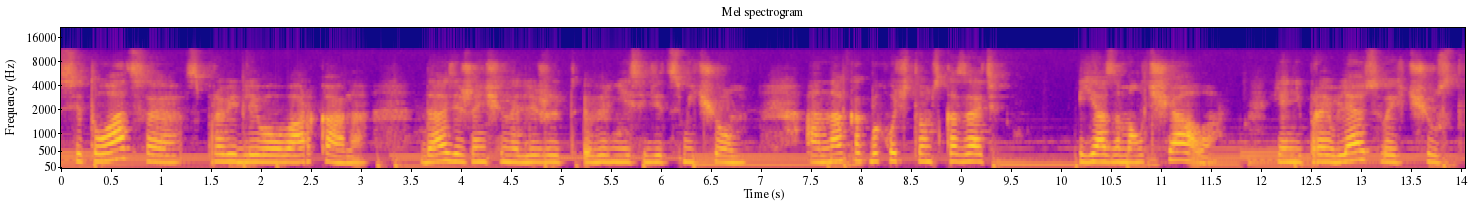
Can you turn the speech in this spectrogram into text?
ситуация справедливого аркана, да, где женщина лежит, вернее, сидит с мечом, она как бы хочет вам сказать, я замолчала, я не проявляю своих чувств,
